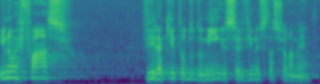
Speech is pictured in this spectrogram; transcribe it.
E não é fácil vir aqui todo domingo e servir no estacionamento.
